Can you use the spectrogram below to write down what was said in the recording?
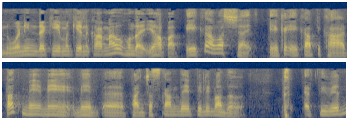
නුවණින් දැකීම කියන කාරණාව හොඳයි යහපත්. ඒක අවශ්‍යයි. ඒක ඒක අපි කාටත් මේ මේ මේ පංචස්කන්ධය පිළිබඳව ඇති වෙන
